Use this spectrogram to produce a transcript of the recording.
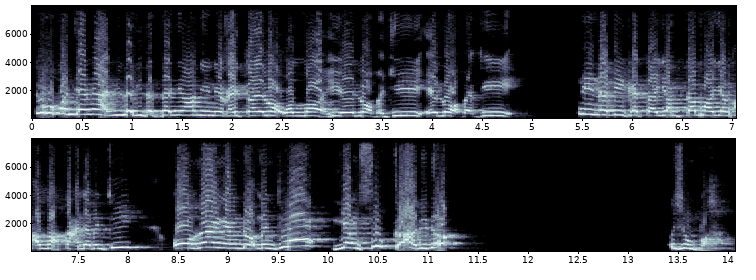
Tu pun jangan bila kita tanya ni ni kereta elok wallahi elok pak cik, elok pak cik. Ni Nabi kata yang pertama yang Allah Taala benci orang yang duk menjual yang suka duduk. Sumpah.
